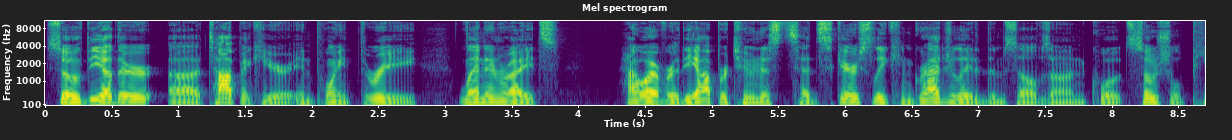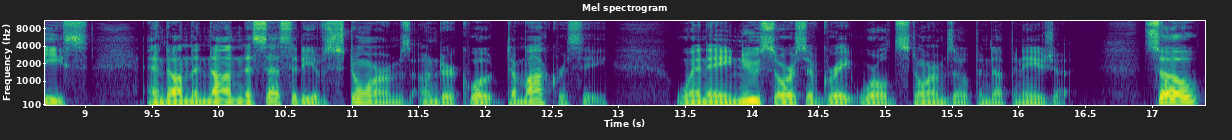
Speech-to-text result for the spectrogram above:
So the other uh, topic here in point three, Lenin writes, however, the opportunists had scarcely congratulated themselves on, quote, social peace and on the non necessity of storms under, quote, democracy when a new source of great world storms opened up in Asia. So,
